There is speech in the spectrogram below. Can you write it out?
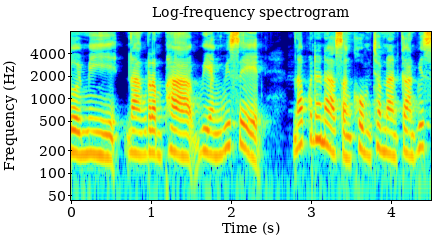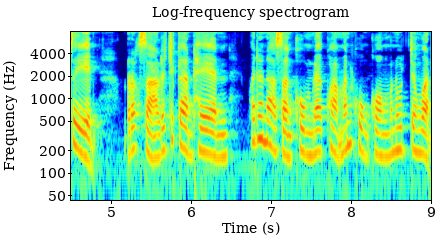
ดยมีนางรำพาเวียงวิเศษ นักพัฒนาสังคมชำนาญการพิเศษ รักษาราชการแทน พัฒนาสังคมและความมั่นคงของมนุษย์จังหวัด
